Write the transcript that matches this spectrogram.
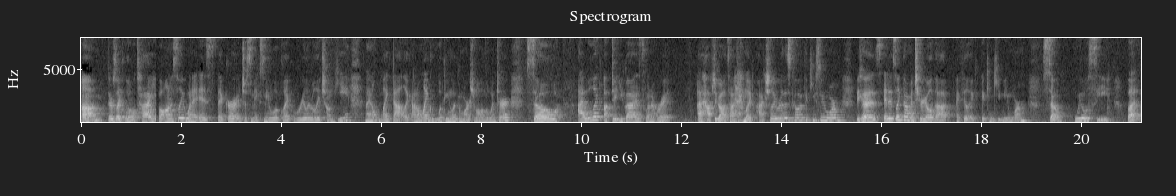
Um, there's like a little tie, but honestly, when it is thicker, it just makes me look like really, really chunky. And I don't like that. Like, I don't like looking like a marshmallow in the winter. So I will like update you guys whenever it I have to go outside and like actually wear this coat if it keeps me warm because it is like that material that I feel like it can keep me warm. So we will see. But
